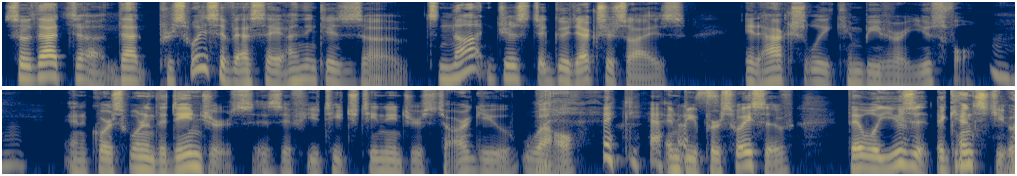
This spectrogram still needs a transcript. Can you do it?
so that uh, that persuasive essay, I think, is uh, it's not just a good exercise; it actually can be very useful. Mm-hmm. And of course, one of the dangers is if you teach teenagers to argue well yes. and be persuasive, they will use it against you.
